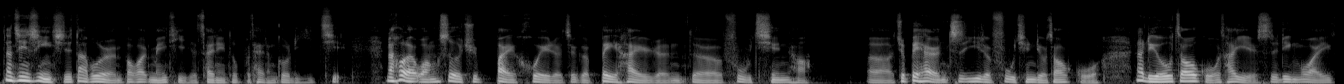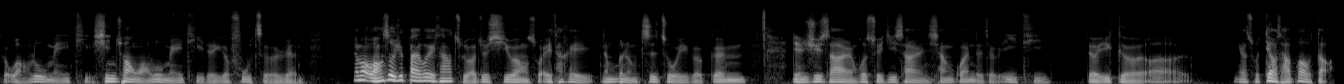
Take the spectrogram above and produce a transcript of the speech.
但这件事情其实大部分人，包括媒体的在内，都不太能够理解。那后来王社去拜会了这个被害人的父亲哈，呃，就被害人之一的父亲刘昭国。那刘昭国他也是另外一个网络媒体新创网络媒体的一个负责人。那么王社去拜会他，主要就希望说，诶，他可以能不能制作一个跟连续杀人或随机杀人相关的这个议题。的一个呃，应该说调查报道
